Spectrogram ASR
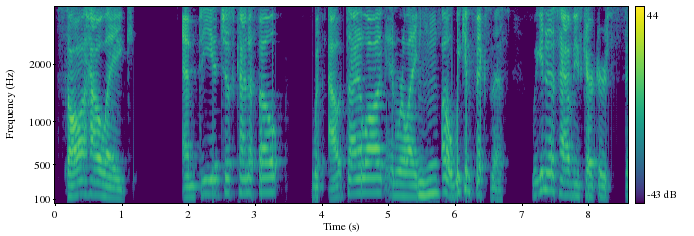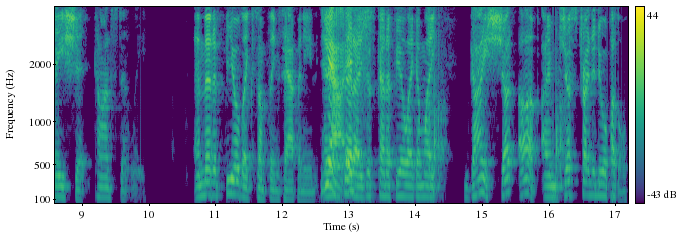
saw how like empty it just kind of felt without dialogue, and we're like, Mhm. oh, we can fix this. We can just have these characters say shit constantly. And then it feels like something's happening. And Yeah, instead I just kind of feel like I'm like, guys, shut up. I'm just trying to do a puzzle.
